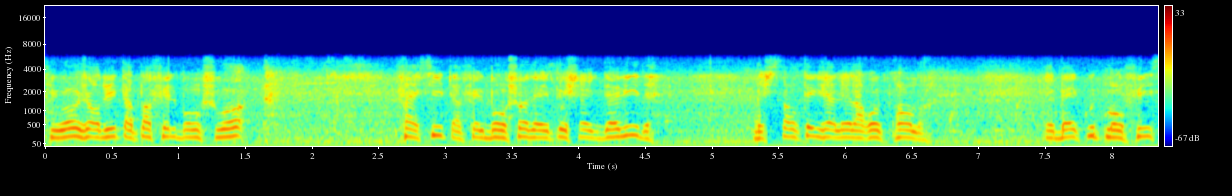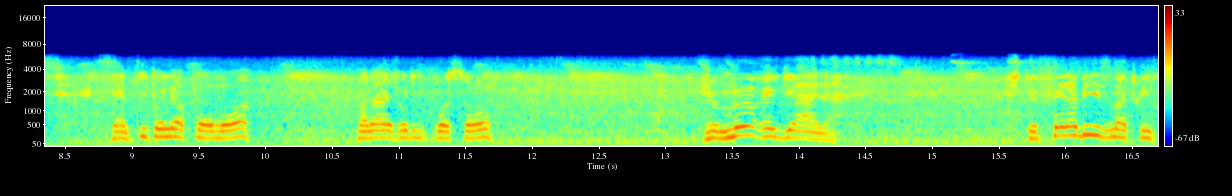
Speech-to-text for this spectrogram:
tu vois, aujourd'hui, tu n'as pas fait le bon choix. Enfin, si, tu as fait le bon choix d'aller pêcher avec David. Mais je sentais que j'allais la reprendre. Eh bien, écoute, mon fils, c'est un petit honneur pour moi. Voilà un joli poisson. Je me régale. Je te fais la bise, ma truite.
